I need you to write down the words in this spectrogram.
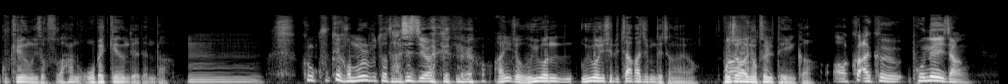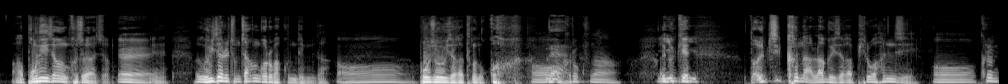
국회의원 의석수가 한 500개는 돼야 된다. 음. 그럼 국회 건물부터 다시 지어야겠네요. 아니죠. 의원 의원실이 작아지면 되잖아요. 보좌관이 없을 테니까. 어, 그, 아, 그, 본회의장. 아, 본회의장은 커져야죠. 예. 예. 의자를 좀 작은 거로 바꾸면 됩니다. 어. 보조 의자 같은 거 놓고 어, 네. 그렇구나. 이렇게 이- 널찍한 안락 의자가 필요한지. 어, 그럼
